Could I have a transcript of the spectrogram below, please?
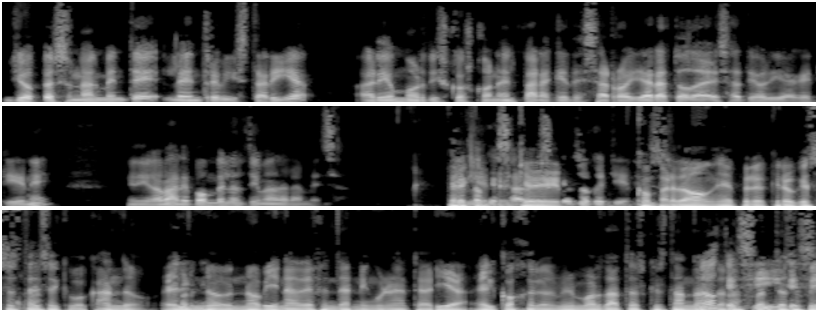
yo personalmente le entrevistaría, haría un mordiscos con él para que desarrollara toda esa teoría que tiene y diga, vale, pónmelo encima de la mesa. ¿Qué Pero es lo que- que sabes? que- ¿Qué es lo que tienes? Con perdón, ¿eh? pero creo que eso estáis equivocando. ¿Por Él no, no viene a defender ninguna teoría. Él coge los mismos datos que están dando No, que las sí, fuentes que sí,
